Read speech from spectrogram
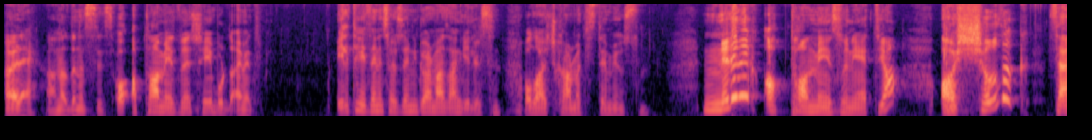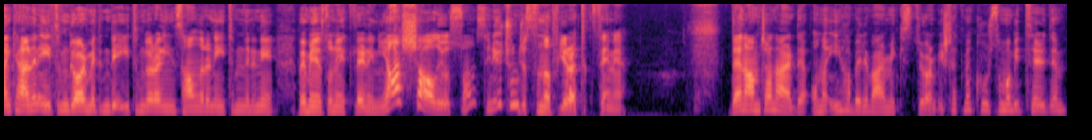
öyle anladınız siz. O aptal mezuniyet şeyi burada evet. Eli teyzenin sözlerini görmezden gelirsin. Olay çıkarmak istemiyorsun. Ne demek aptal mezuniyet ya? Aşağılık. Sen kendin eğitim görmedin de eğitim gören insanların eğitimlerini ve mezuniyetlerini niye aşağılıyorsun? Seni üçüncü sınıf yaratık seni. Den amca nerede? Ona iyi haberi vermek istiyorum. İşletme kursumu bitirdim.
